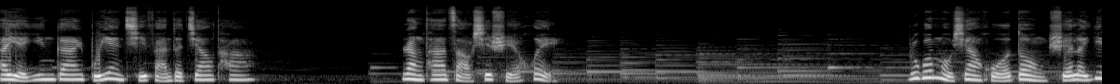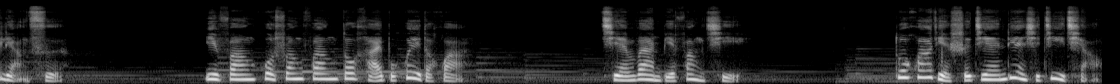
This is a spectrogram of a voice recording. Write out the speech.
他也应该不厌其烦地教他，让他早些学会。如果某项活动学了一两次，一方或双方都还不会的话，千万别放弃，多花点时间练习技巧。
